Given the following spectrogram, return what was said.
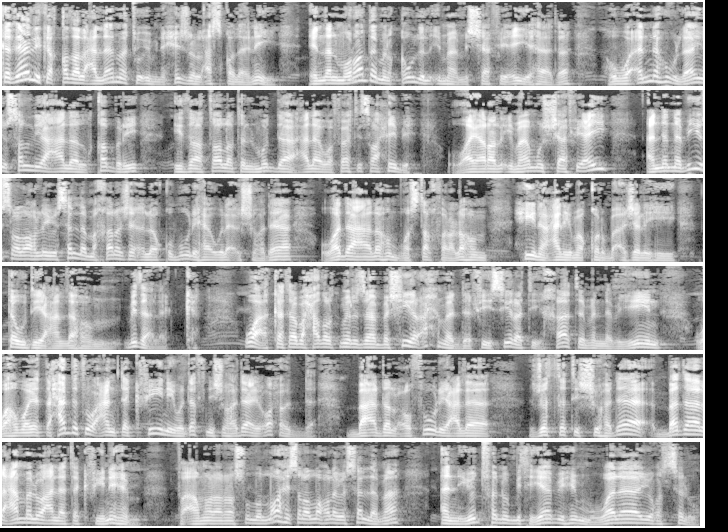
كذلك قضى العلامة ابن حجر العسقلاني إن المراد من قول الإمام الشافعي هذا هو أنه لا يصلي على القبر إذا طالت المدة على وفاة صاحبه. ويرى الإمام الشافعي أن النبي صلى الله عليه وسلم خرج إلى قبور هؤلاء الشهداء ودعا لهم واستغفر لهم حين علم قرب أجله توديعا لهم بذلك. وكتب حضرة مرزا بشير أحمد في سيرة خاتم النبيين وهو يتحدث عن تكفين ودفن شهداء أحد بعد العثور على جثة الشهداء بدل العمل على تكفينهم فأمر رسول الله صلى الله عليه وسلم أن يدفنوا بثيابهم ولا يغسلوا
